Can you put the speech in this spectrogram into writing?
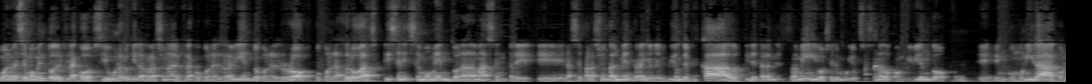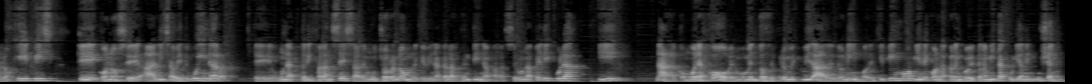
Bueno, ese momento del flaco, si uno lo quiere relacionar al flaco con el reviento, con el rock o con las drogas, es en ese momento nada más entre eh, la separación de almendra y el embrión de pescado, Spinetta Land y sus amigos, él es muy obsesionado con viviendo eh, en comunidad con los hippies, que conoce a Elizabeth Wiener, eh, una actriz francesa de mucho renombre que viene acá a la Argentina para hacer una película y nada, como era joven, momentos de promiscuidad, de hedonismo, de hipismo, viene con la franco-vietnamita Juliana Nguyen.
